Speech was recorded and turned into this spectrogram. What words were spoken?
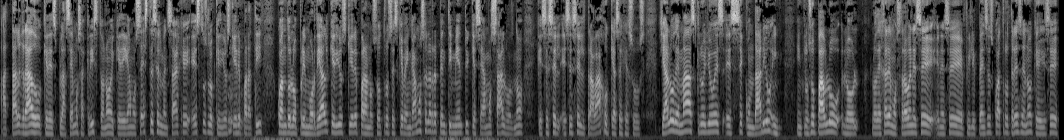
a tal grado que desplacemos a Cristo, ¿no? Y que digamos, este es el mensaje, esto es lo que Dios quiere para ti, cuando lo primordial que Dios quiere para nosotros es que vengamos al arrepentimiento y que seamos salvos, ¿no? Que ese es el, ese es el trabajo que hace Jesús. Ya lo demás, creo yo, es, es secundario, in- incluso Pablo lo, lo deja demostrado en ese, en ese Filipenses 4.13, ¿no? Que dice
